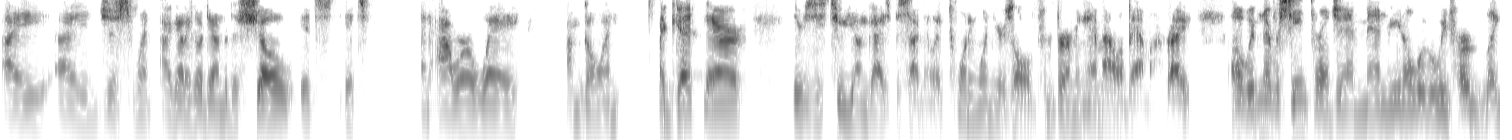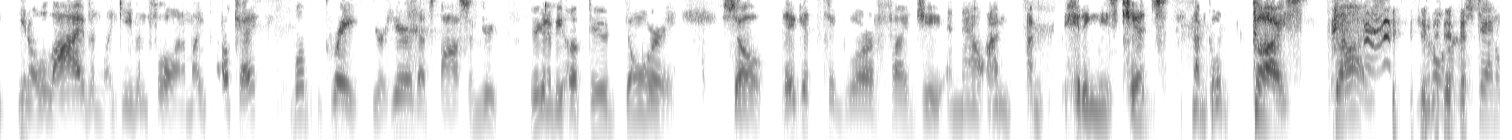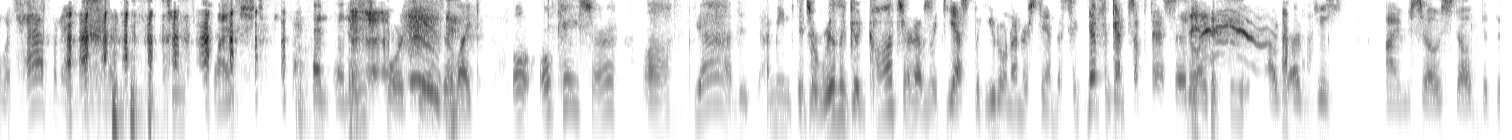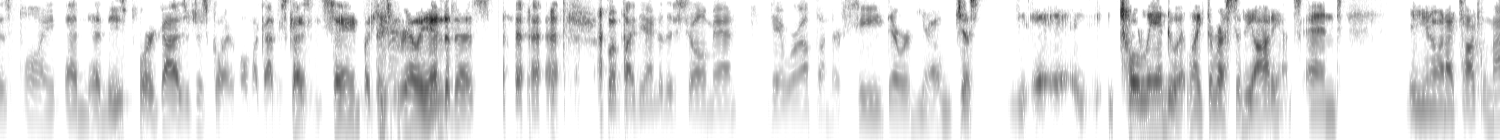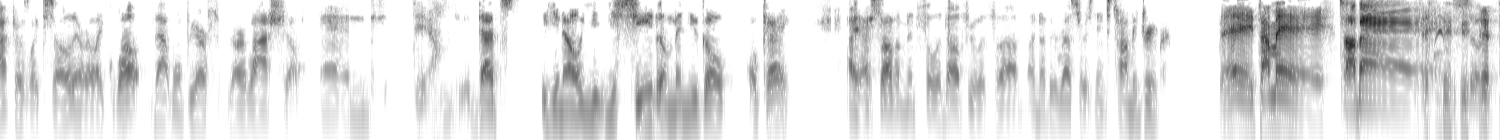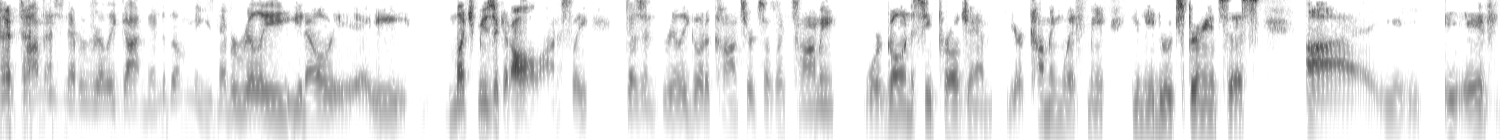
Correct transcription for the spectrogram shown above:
I I just went. I got to go down to the show. It's it's an hour away. I'm going. I get there. There's these two young guys beside me, like 21 years old, from Birmingham, Alabama. Right? Oh, we've never seen Pearl Jam, man. You know, we- we've heard like you know live and like even flow. And I'm like, okay, well, great. You're here. That's awesome. You're you're gonna be hooked, dude. Don't worry. So they get to Glorified G, and now I'm I'm hitting these kids, and I'm going, guys, guys, you don't understand what's happening. Teeth clenched, and and these poor kids are like, oh, okay, sir. Uh, yeah, th- I mean, it's a really good concert. I was like, yes, but you don't understand the significance of this. And like, I'm, I'm just, I'm so stoked at this point, and and these poor guys are just going, oh my god, this guy's insane, but he's really into this. but by the end of the show, man, they were up on their feet. They were, you know, just uh, totally into it, like the rest of the audience. And you know, and I talked to them after. I was like, so they were like, well, that won't be our our last show, and Yeah. that's you know, you, you see them and you go, okay. I, I saw them in Philadelphia with uh, another wrestler. His name's Tommy Dreamer. Hey, Tommy. Tommy. so, so Tommy's never really gotten into them. He's never really, you know, he, much music at all. Honestly, doesn't really go to concerts. I was like, Tommy, we're going to see Pearl Jam. You're coming with me. You need to experience this. Uh, if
